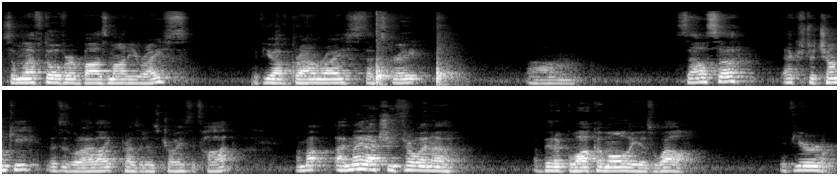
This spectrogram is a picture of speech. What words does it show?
some leftover basmati rice. If you have brown rice, that's great. Um, salsa, extra chunky. This is what I like, President's Choice. It's hot. I'm, I might actually throw in a, a bit of guacamole as well if you're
